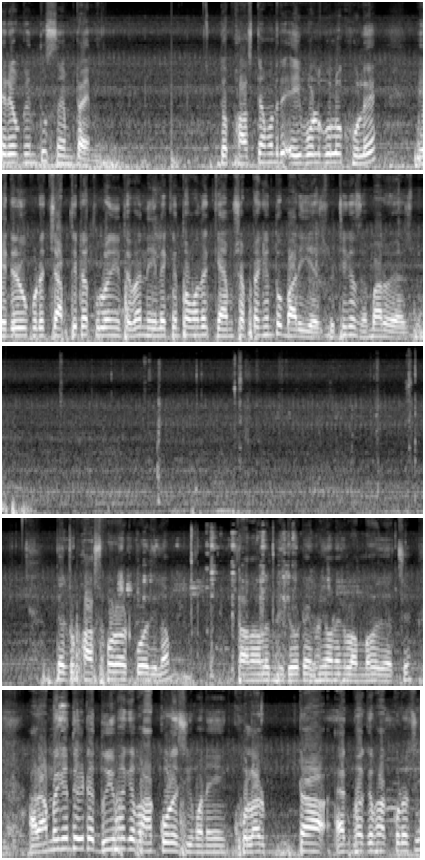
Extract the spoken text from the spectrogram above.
এরও কিন্তু সেম টাইমিং তো ফার্স্টে আমাদের এই বোল্টগুলো খুলে হেডের উপরে চাপতিটা তুলে নিতে হবে, নিলে কিন্তু আমাদের ক্যামশাপটা কিন্তু বাড়িয়ে আসবে, ঠিক আছে? বার হয়ে আসবে। তো একটু ফাস্ট ফরওয়ার্ড করে দিলাম, তা নাহলে ভিডিওটা এমনি অনেক লম্বা হয়ে যাচ্ছে। আর আমরা কিন্তু এটা দুই ভাগে ভাগ করেছি মানে খোলারটা এক ভাগে ভাগ করেছি।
